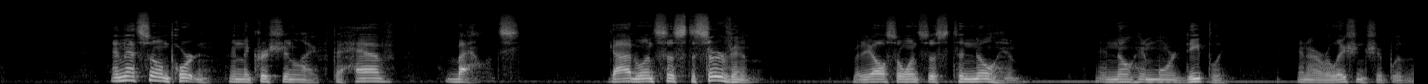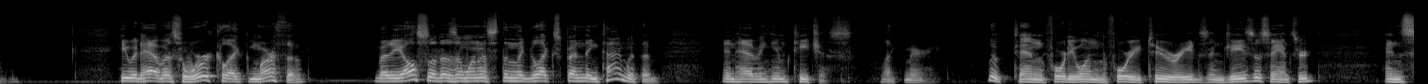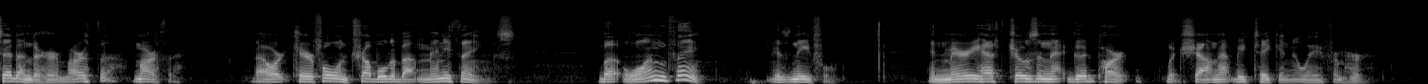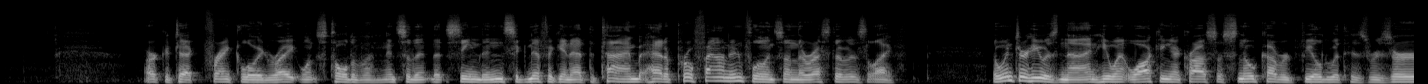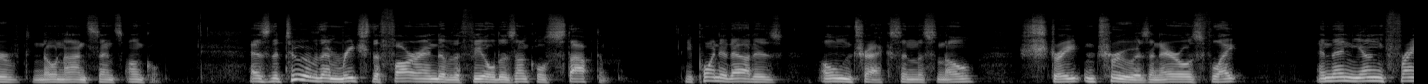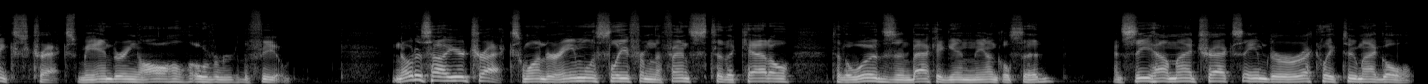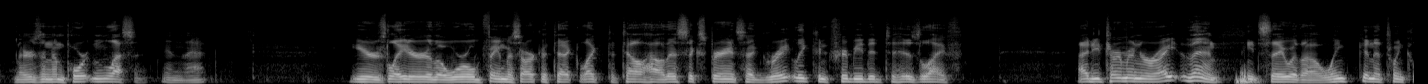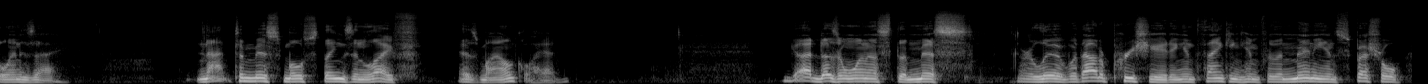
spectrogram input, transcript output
And that's so important in the Christian life to have balance. God wants us to serve Him, but He also wants us to know Him and know Him more deeply in our relationship with Him. He would have us work like Martha, but He also doesn't want us to neglect spending time with Him and having Him teach us like Mary. Luke 10 41 to 42 reads, And Jesus answered and said unto her, Martha, Martha, Thou art careful and troubled about many things, but one thing is needful. And Mary hath chosen that good part which shall not be taken away from her. Architect Frank Lloyd Wright once told of an incident that seemed insignificant at the time but had a profound influence on the rest of his life. The winter he was nine, he went walking across a snow covered field with his reserved, no nonsense uncle. As the two of them reached the far end of the field, his uncle stopped him. He pointed out his own tracks in the snow, straight and true as an arrow's flight, and then young Frank's tracks meandering all over the field. Notice how your tracks wander aimlessly from the fence to the cattle to the woods and back again, the uncle said, and see how my tracks aim directly to my goal. There's an important lesson in that. Years later, the world famous architect liked to tell how this experience had greatly contributed to his life. I determined right then, he'd say with a wink and a twinkle in his eye, not to miss most things in life as my uncle had. God doesn't want us to miss or live without appreciating and thanking Him for the many and special,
